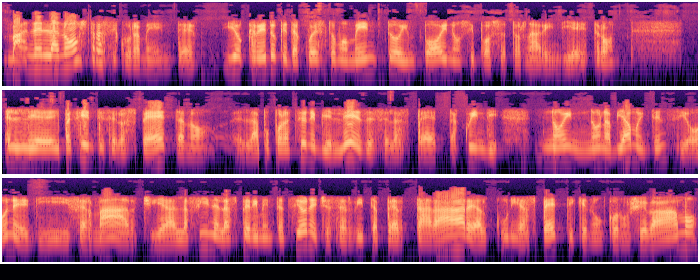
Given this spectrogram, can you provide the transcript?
Ma nella nostra sicuramente. Io credo che da questo momento in poi non si possa tornare indietro. Le, I pazienti se lo aspettano, la popolazione biellese se l'aspetta, quindi noi non abbiamo intenzione di fermarci. E alla fine la sperimentazione ci è servita per tarare alcuni aspetti che non conoscevamo,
